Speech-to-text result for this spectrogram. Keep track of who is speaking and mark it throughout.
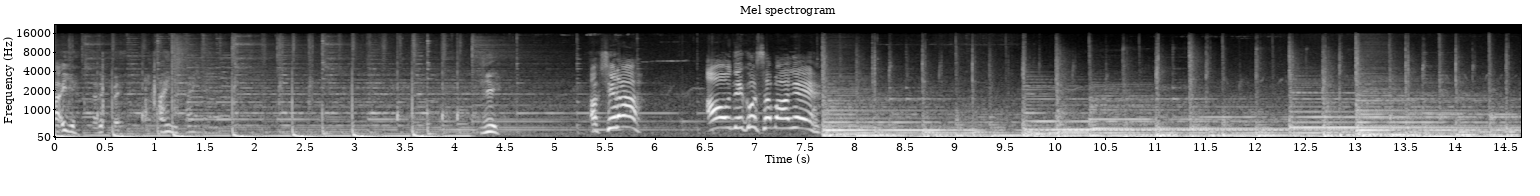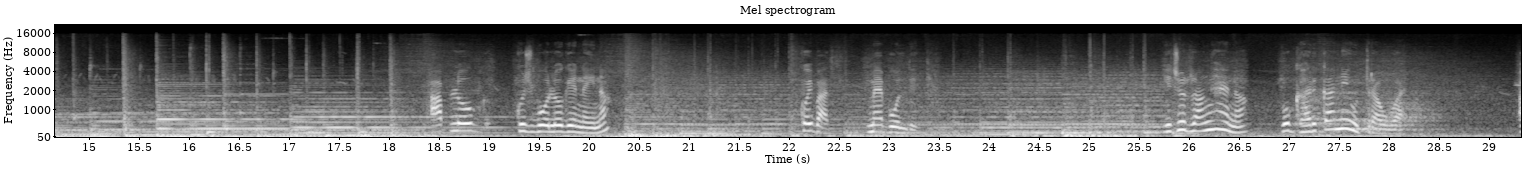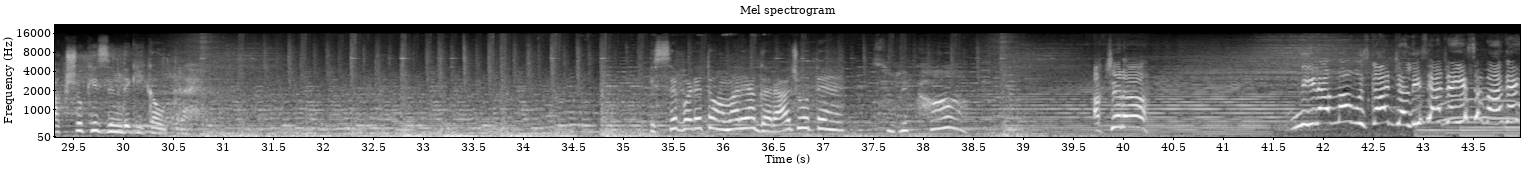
Speaker 1: आइए, अरे आइए आइए। ये, अक्षरा, आओ देखो सब आ गए
Speaker 2: आप लोग कुछ बोलोगे नहीं ना? कोई बात मैं बोल देती हूँ। ये जो रंग है ना, वो घर का नहीं उतरा हुआ है। अक्षु की ज़िंदगी का उतरा है। इससे बड़े तो हमारे यहाँ गराज होते हैं।
Speaker 1: हाँ अक्षरा!
Speaker 2: नीलाम्मा मुस्कान जल्दी से आ जाइए सब आ गए।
